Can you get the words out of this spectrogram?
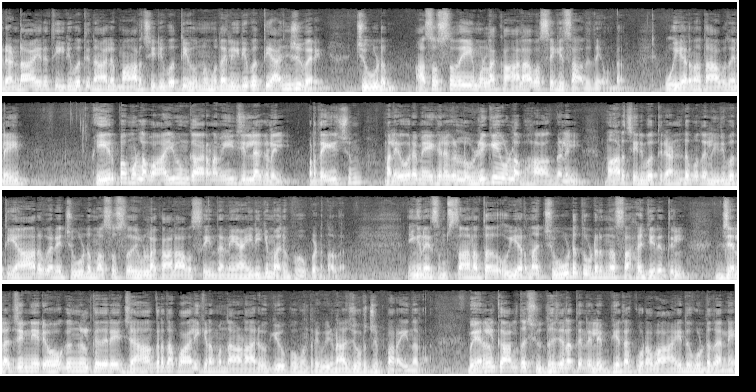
രണ്ടായിരത്തി ഇരുപത്തിനാല് മാർച്ച് ഇരുപത്തിയൊന്ന് മുതൽ ഇരുപത്തി അഞ്ച് വരെ ചൂടും അസ്വസ്ഥതയുമുള്ള കാലാവസ്ഥയ്ക്ക് സാധ്യതയുണ്ട്. ഉയർന്ന താപനിലയും ഈർപ്പമുള്ള വായുവും കാരണം ഈ ജില്ലകളിൽ പ്രത്യേകിച്ചും മലയോര മേഖലകളിൽ ഒഴികെയുള്ള ഭാഗങ്ങളിൽ മാർച്ച് ഇരുപത്തിരണ്ട് മുതൽ ഇരുപത്തിയാറ് വരെ ചൂടും അസ്വസ്ഥതയുള്ള കാലാവസ്ഥയും തന്നെയായിരിക്കും അനുഭവപ്പെടുന്നത്. ഇങ്ങനെ സംസ്ഥാനത്ത് ഉയർന്ന ചൂട് തുടരുന്ന സാഹചര്യത്തിൽ ജലജന്യ രോഗങ്ങൾക്കെതിരെ ജാഗ്രത പാലിക്കണമെന്നാണ് ആരോഗ്യവകുപ്പ് മന്ത്രി വീണ ജോർജ് പറയുന്നത്. വേനൽക്കാലത്ത് ശുദ്ധജലത്തിന്റെ ലഭ്യത കുറവായതുകൊണ്ട് തന്നെ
